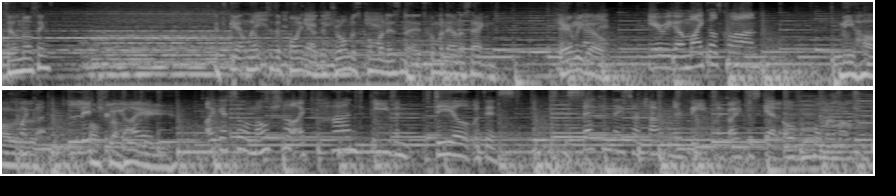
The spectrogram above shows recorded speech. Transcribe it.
still nothing? It's getting up to the point now. The drum is coming, yeah. isn't it? It's coming down a second. Here there we go. now. Here we go. Michael's coming on. Michael Oh my god! Literally, I, I get so emotional. I can't even deal with this. The second they start tapping their feet, like I just get overcome with emotion.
